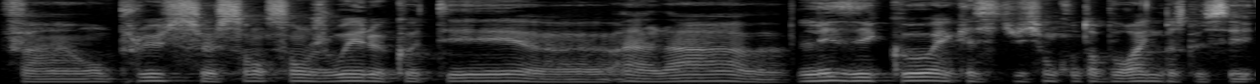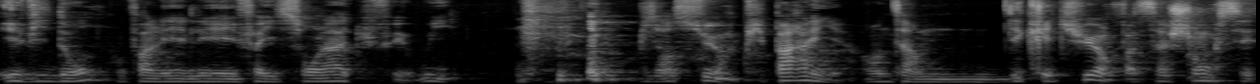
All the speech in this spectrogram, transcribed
Enfin en plus, sans sans jouer le côté, heu, ah là là, heu, les échos avec la situation contemporaine parce que c'est évident. Enfin les les enfin sont là, tu fais: «Oui, bien sûr». Puis pareil, en termes d'écriture, enfin sachant que c'est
